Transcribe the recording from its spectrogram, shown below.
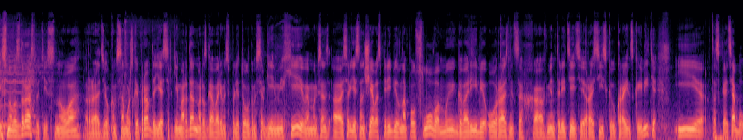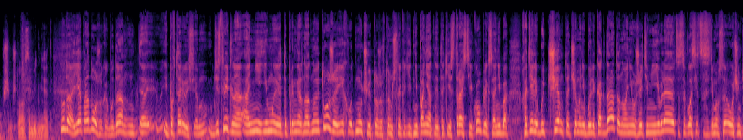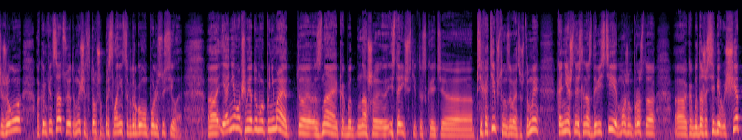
И снова здравствуйте, и снова радио «Комсомольская правда». Я Сергей Мордан, мы разговариваем с политологом Сергеем Михеевым. А, Сергей Александрович, я вас перебил на полслова. Мы говорили о разницах а, в менталитете российской и украинской элите и, так сказать, об общем, что нас объединяет. Ну да, я продолжу, как бы, да, э, и повторюсь. Действительно, они и мы – это примерно одно и то же. Их вот мучают тоже, в том числе, какие-то непонятные такие страсти и комплексы. Они бы хотели быть чем-то, чем они были когда-то, но они уже этим не являются. Согласиться с этим очень тяжело тяжело, а компенсацию этому ищут в том, чтобы прислониться к другому полюсу силы. А, и они, в общем, я думаю, понимают, э, зная как бы наш исторический, так сказать, э, психотип, что называется, что мы, конечно, если нас довести, можем просто э, как бы даже себе в ущерб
